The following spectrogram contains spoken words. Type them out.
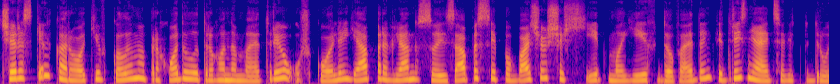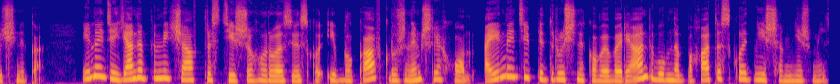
Через кілька років, коли ми проходили тригонометрію у школі, я переглянув свої записи і побачив, що хід моїх доведень відрізняється від підручника. Іноді я не помічав простішого розв'язку і блукав кружним шляхом, а іноді підручниковий варіант був набагато складнішим, ніж мій.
